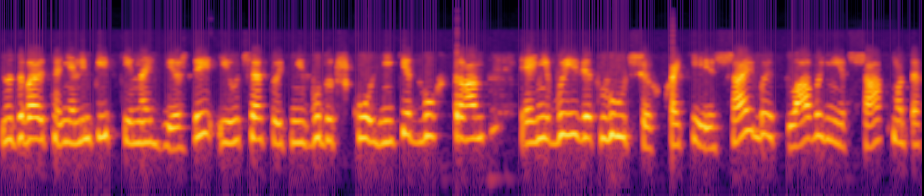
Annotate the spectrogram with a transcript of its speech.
Называются они «Олимпийские надежды», и участвовать в них будут школьники двух стран, и они выявят лучших в хоккее с шайбой, в плавании, в шахматах.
